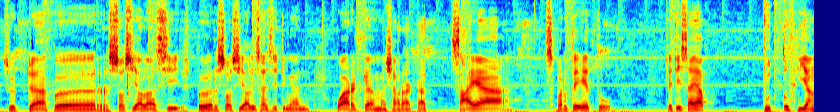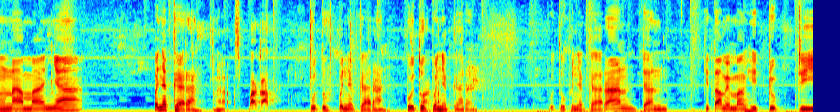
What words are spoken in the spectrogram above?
sudah bersosialisasi bersosialisasi dengan warga masyarakat saya seperti itu. Jadi saya butuh yang namanya penyegaran. Nah, sepakat. Butuh penyegaran. Butuh penyegaran. Butuh penyegaran dan kita memang hidup di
